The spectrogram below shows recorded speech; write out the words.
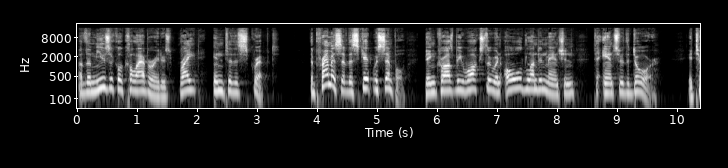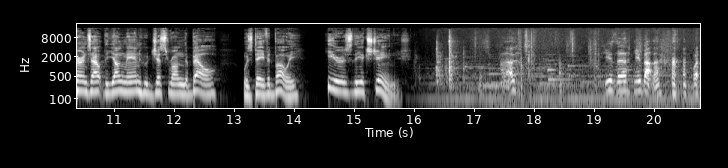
of the musical collaborators right into the script. The premise of the skit was simple Bing Crosby walks through an old London mansion to answer the door. It turns out the young man who just rung the bell was David Bowie. Here's the exchange. Hello. You the new butler? well,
